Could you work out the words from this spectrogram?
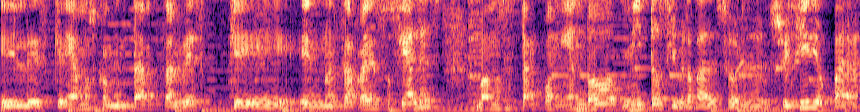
Eh, les queríamos comentar tal vez que en nuestras redes sociales vamos a estar poniendo mitos y verdades sobre el suicidio para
